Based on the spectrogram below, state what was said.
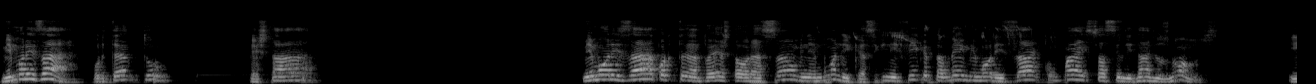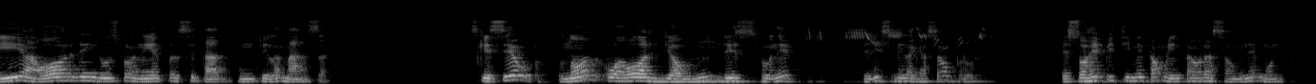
Memorizar, portanto, está Memorizar, portanto, esta oração mnemônica significa também memorizar com mais facilidade os nomes e a ordem dos planetas citados pela NASA. Esqueceu o nome ou a ordem de algum desses planetas? Belíssima indagação, prof. É só repetir mentalmente a oração mnemônica.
